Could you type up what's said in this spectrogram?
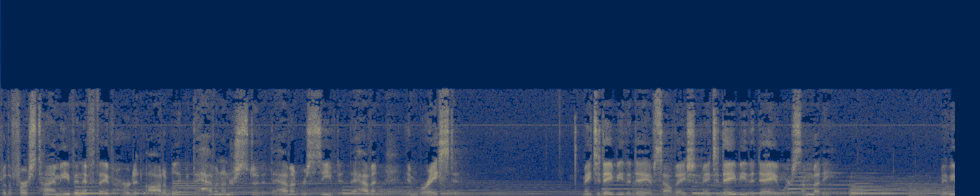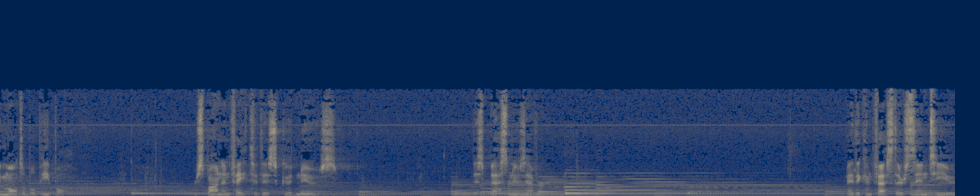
for the first time, even if they've heard it audibly, but they haven't understood it, they haven't received it, they haven't embraced it. May today be the day of salvation. May today be the day where somebody, maybe multiple people, respond in faith to this good news, this best news ever. May they confess their sin to you,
